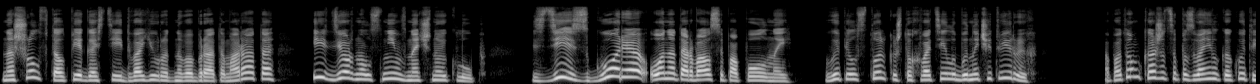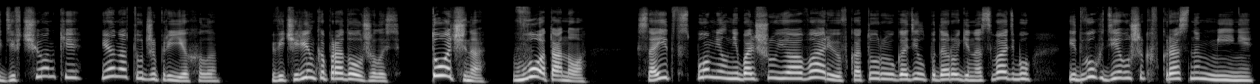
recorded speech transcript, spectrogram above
нашел в толпе гостей двоюродного брата Марата и дернул с ним в ночной клуб. Здесь, с горя, он оторвался по полной. Выпил столько, что хватило бы на четверых. А потом, кажется, позвонил какой-то девчонке, и она тут же приехала. Вечеринка продолжилась. Точно! Вот оно! Саид вспомнил небольшую аварию, в которую угодил по дороге на свадьбу, и двух девушек в красном мини.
